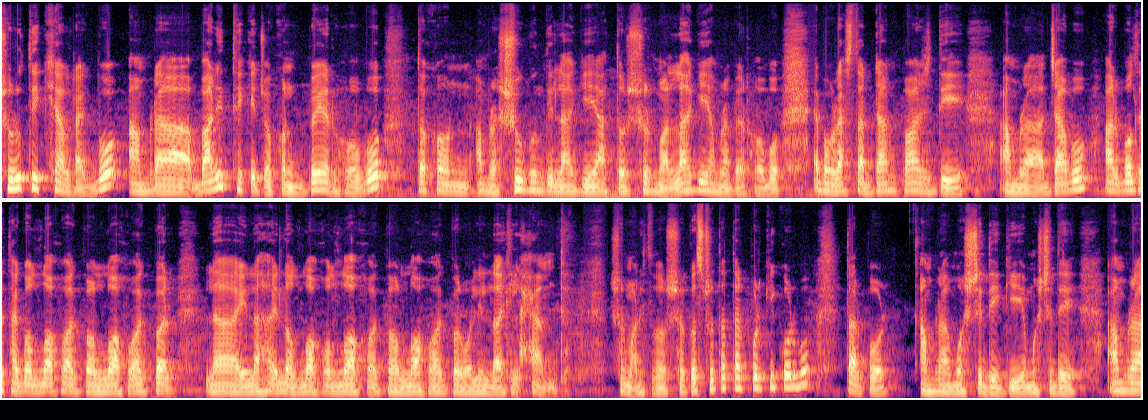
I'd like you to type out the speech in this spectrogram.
শুরুতেই খেয়াল রাখব, আমরা বাড়ি থেকে যখন বের হব, তখন আমরা সুগন্ধি লাগিয়ে, আতর সুরমা লাগিয়ে আমরা বের হব এবং রাস্তার ডান পাশ দিয়ে আমরা যাব আর বলতে থাকব, আল্লাহ আকবর আল্লাহ আকবর, লা ইলাহা ইল্লাল্লাহু, আল্লাহু আকবর আল্লাহু আকবর, ওয়ালিল্লাহিল হামদ। সম্মানিত দর্শক শ্রোতা, তারপর কি করব? তারপর আমরা মসজিদে গিয়ে, মসজিদে আমরা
